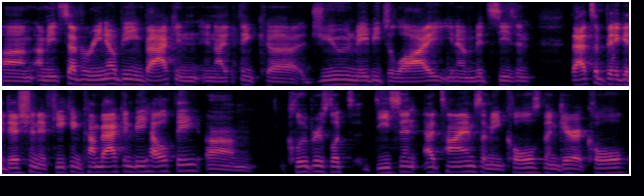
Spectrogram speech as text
Um, I mean, Severino being back in, in I think, uh, June, maybe July, you know, midseason, that's a big addition if he can come back and be healthy. Um, Kluber's looked decent at times. I mean, Cole's been Gerrit Cole.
